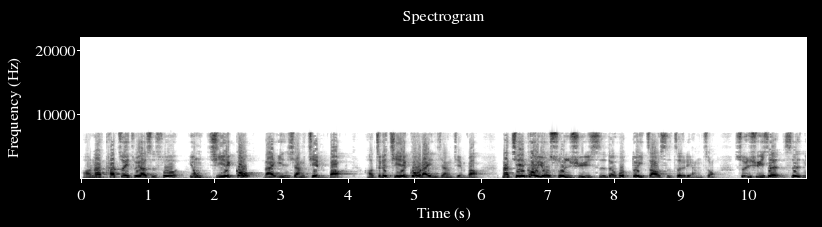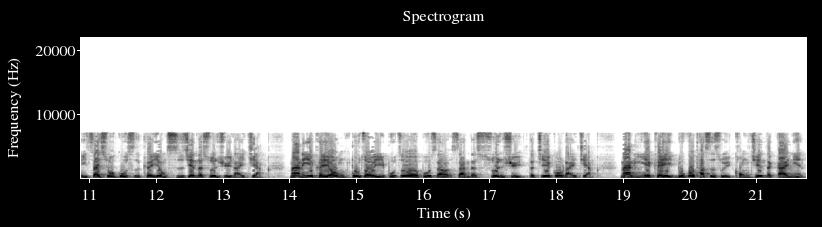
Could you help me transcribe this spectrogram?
啊？那它最主要是说用结构来影响简报啊，这个结构来影响简报。那结构有顺序式的或对照式这两种。顺序式是你在说故事可以用时间的顺序来讲，那你也可以用步骤一、步骤二、步骤三的顺序的结构来讲。那你也可以，如果它是属于空间的概念，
